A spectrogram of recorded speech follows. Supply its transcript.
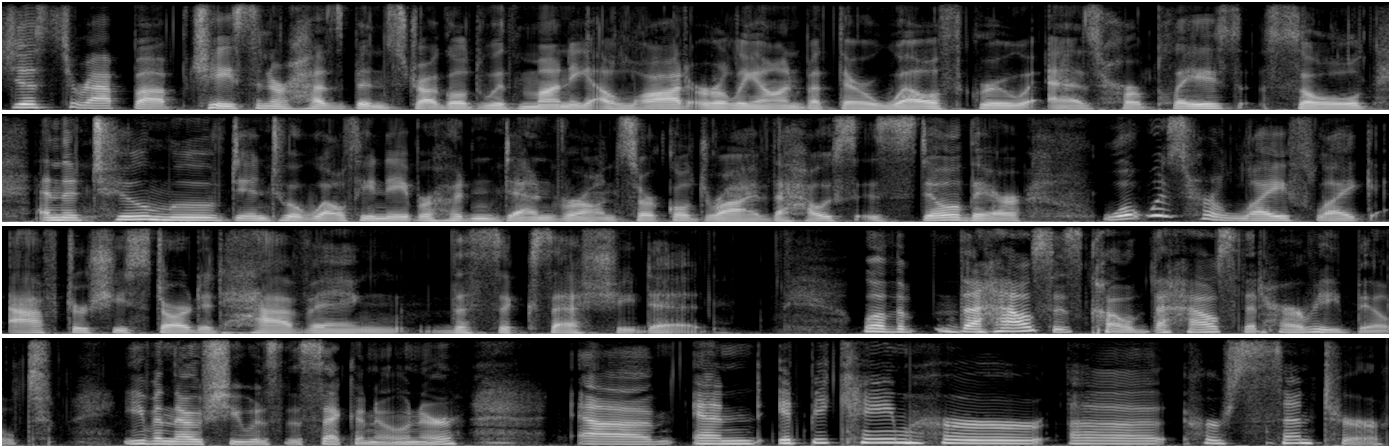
Just to wrap up, Chase and her husband struggled with money a lot early on, but their wealth grew as her place sold. And the two moved into a wealthy neighborhood in Denver on Circle Drive. The house is still there. What was her life like after she started having the success she did? Well, the the house is called the house that Harvey built, even though she was the second owner, um, and it became her uh, her center.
